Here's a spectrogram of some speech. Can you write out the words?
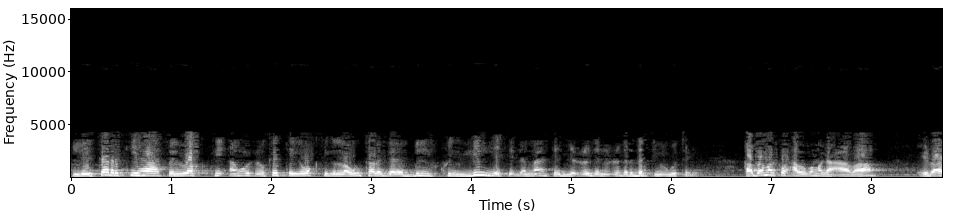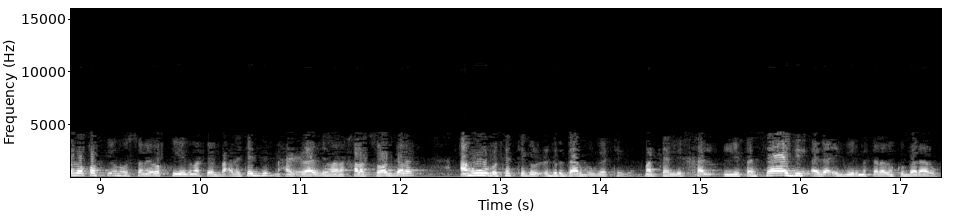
litarkiha fi lwaqti ama wuxuu ka tegey waqtigii loogu talagalay bilkuliyati dhammaanteed licudrin cudur dartiga ugu tegey qada marka waxaa lagu magacaabaa cibaadada qofki inuu sameyo waqtigeedi markay baxda kadib maxay cibaadadii hore khalad soo galay ama wuuba ka tegey cudur daar buu ga tegey marka lifasaadi اadaa'i bu yiri masaladan ku baraarug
